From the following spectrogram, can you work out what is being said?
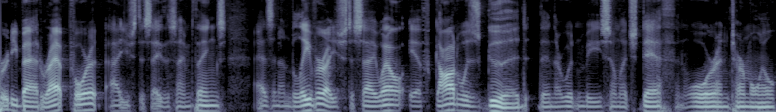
pretty bad rap for it. I used to say the same things as an unbeliever, I used to say, well, if God was good, then there wouldn't be so much death and war and turmoil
